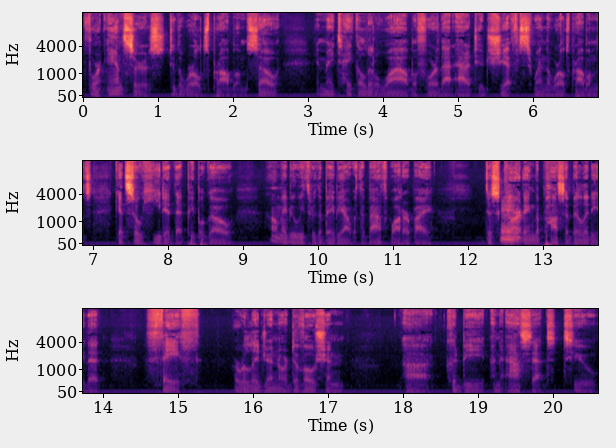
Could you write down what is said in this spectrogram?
for answers to the world's problems. So it may take a little while before that attitude shifts when the world's problems get so heated that people go, oh, maybe we threw the baby out with the bathwater by discarding mm. the possibility that faith or religion or devotion uh, could be an asset to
